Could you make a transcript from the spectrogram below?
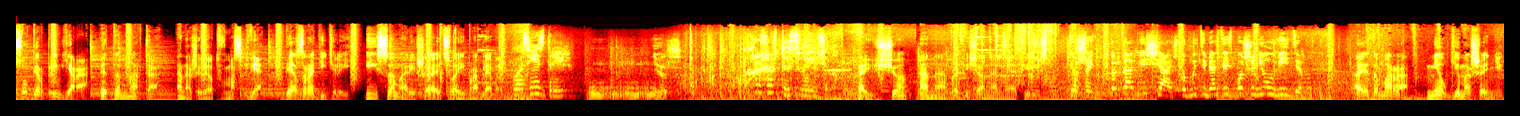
Суперпремьера. Это Марта. Она живет в Москве, без родителей, и сама решает свои проблемы. У вас есть дрель? Нет. Хорошо, что я свою взяла. А еще она профессиональный аферист. Держи. Только обещай, что мы тебя здесь больше не увидим. А это Марат, мелкий мошенник.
